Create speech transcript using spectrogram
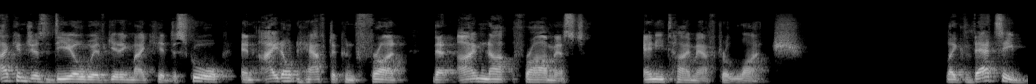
I can just deal with getting my kid to school and I don't have to confront that I'm not promised anytime after lunch. Like that's a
